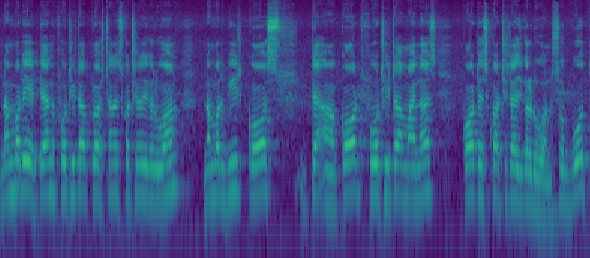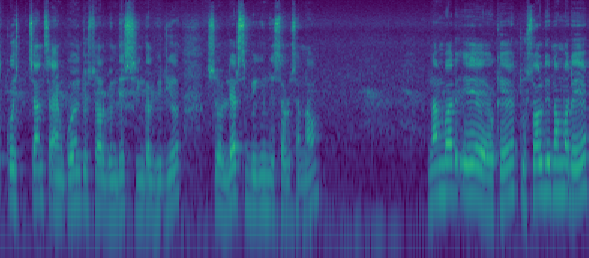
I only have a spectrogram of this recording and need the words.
number A, tan 4 theta plus tan square theta is equal to 1. Number B, uh, cot 4 theta minus cot square theta is equal to 1. So both questions I am going to solve in this single video. So let's begin the solution now. Number A, okay, to solve the number A,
